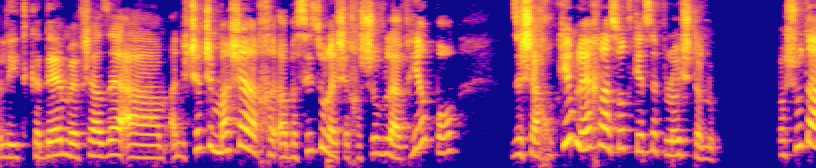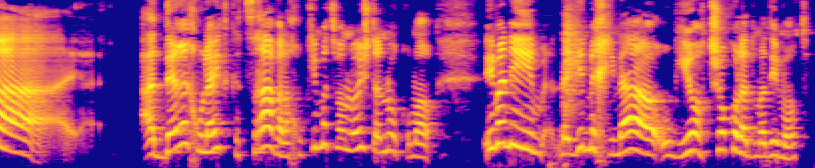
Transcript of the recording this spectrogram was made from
להתקדם, ואפשר זה, אה, אני חושבת שמה שהבסיס אולי שחשוב להבהיר פה, זה שהחוקים לאיך לעשות כסף לא השתנו. פשוט ה... הדרך אולי התקצרה, אבל החוקים עצמם לא השתנו. כלומר, אם אני נגיד מכינה עוגיות שוקולד מדהימות,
